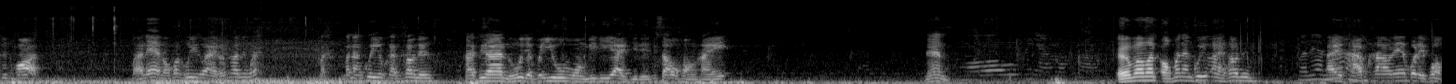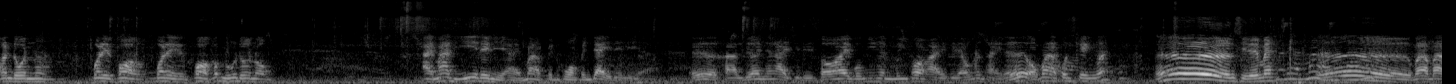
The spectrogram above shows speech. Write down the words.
ขึ้นฮอด มาแน่นออกมาคุยกับไอ้ข้าวหนึงไหม มามานั่งคุยกันข้าวหนึงถ้าเพื่อหนูจะไปอยู่ห้องดีๆไอ้สิเดี๋ยวไปเซาห้องให้แน่นหมอไม่ยังมาหาเออมามันออกมานั่งคุยกับไอ้ข้าวหนึงมาเนี่ยไอ้ถามข่าวเนี่ยบ่ได้พ่อกันโดนบ่ได้พ่อบ่ได้พ่อกับหนูโดนองไอ้มาดีได้นี่ไอ้มาเป็นห่วงเป็นใยได้นี่เออขาดเรือยังไงสิได้ซอยบ่มีเงินมีทองไอ้สิเอาเงินไห้เออออกมาคนเก่งวะเออสิได้ไหมมาเนี่ยมาเออมามา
